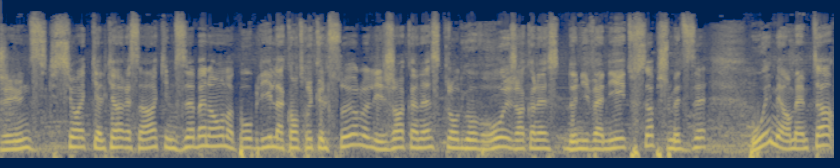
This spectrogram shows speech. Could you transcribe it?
J'ai eu une discussion avec quelqu'un récemment qui me disait, ben non, on n'a pas oublié la contre-culture. Les gens connaissent Claude Gauvreau, les gens connaissent Denis Vanier et tout ça. Puis je me disais, oui, mais en même temps,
